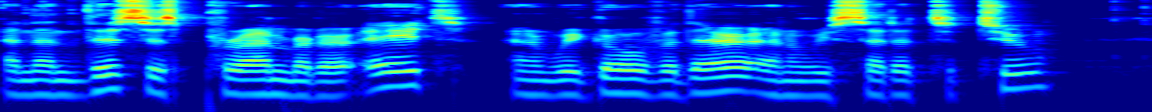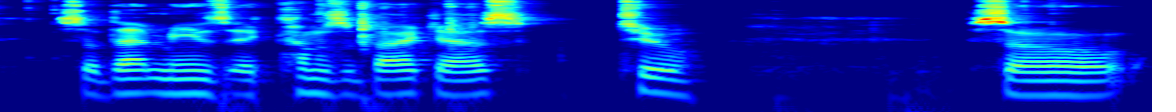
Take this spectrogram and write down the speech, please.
And then this is parameter 8, and we go over there and we set it to 2. So that means it comes back as 2. So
